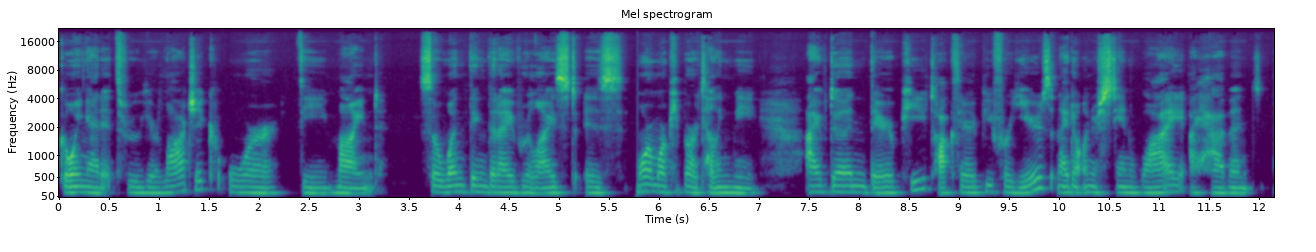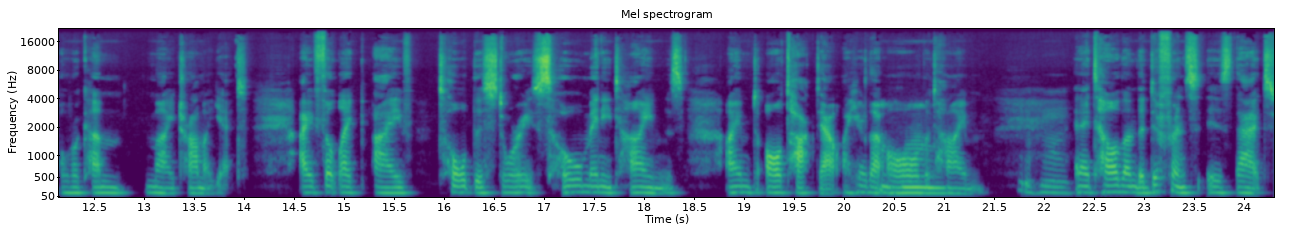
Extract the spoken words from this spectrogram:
going at it through your logic or the mind so, one thing that I've realized is more and more people are telling me, I've done therapy, talk therapy for years, and I don't understand why I haven't overcome my trauma yet. I felt like I've told this story so many times. I'm all talked out. I hear that mm-hmm. all the mm-hmm. time. Mm-hmm. And I tell them the difference is that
